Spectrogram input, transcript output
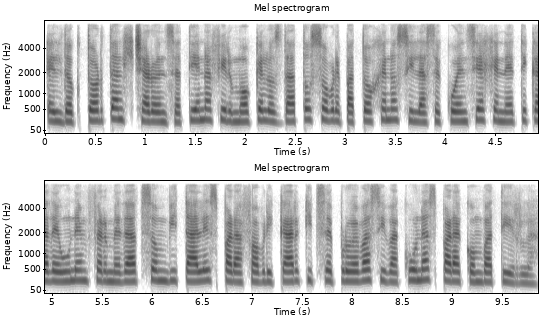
El Dr. Tanjaro Satien afirmó que los datos sobre patógenos y la secuencia genética de una enfermedad son vitales para fabricar kits de pruebas y vacunas para combatirla.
